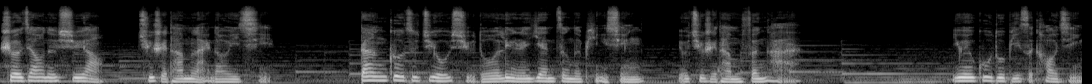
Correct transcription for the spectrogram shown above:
社交的需要驱使他们来到一起，但各自具有许多令人厌憎的品行，又驱使他们分开。因为孤独，彼此靠近。”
